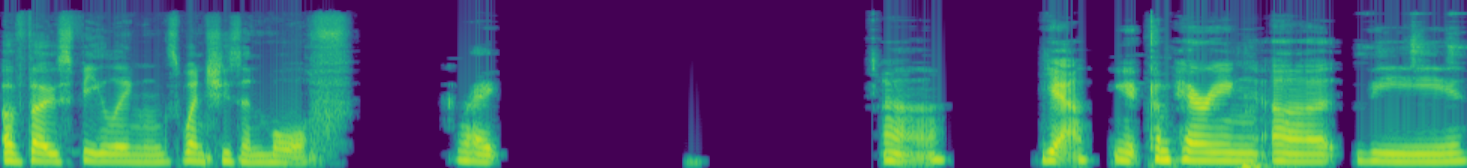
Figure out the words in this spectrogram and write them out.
of those feelings when she's in morph. right. Uh, yeah. Comparing uh the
